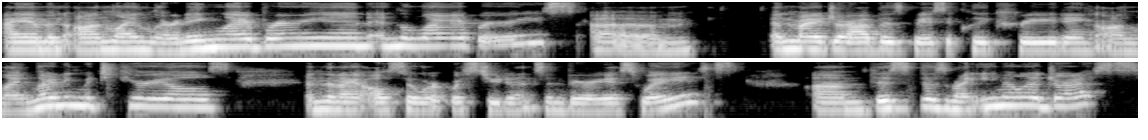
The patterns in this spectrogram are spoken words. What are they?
I am an online learning librarian in the libraries. Um, and my job is basically creating online learning materials. And then I also work with students in various ways. Um, this is my email address,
